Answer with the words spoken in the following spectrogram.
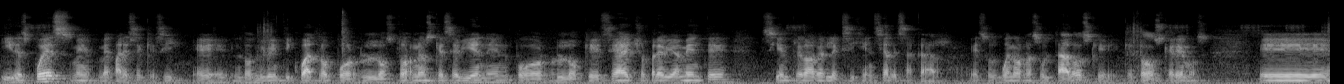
y después me, parece que sí, eh, el 2024 por los torneos que se vienen, por lo que se ha hecho previamente, siempre va a haber la exigencia de sacar esos buenos resultados que, que todos queremos. Eh,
